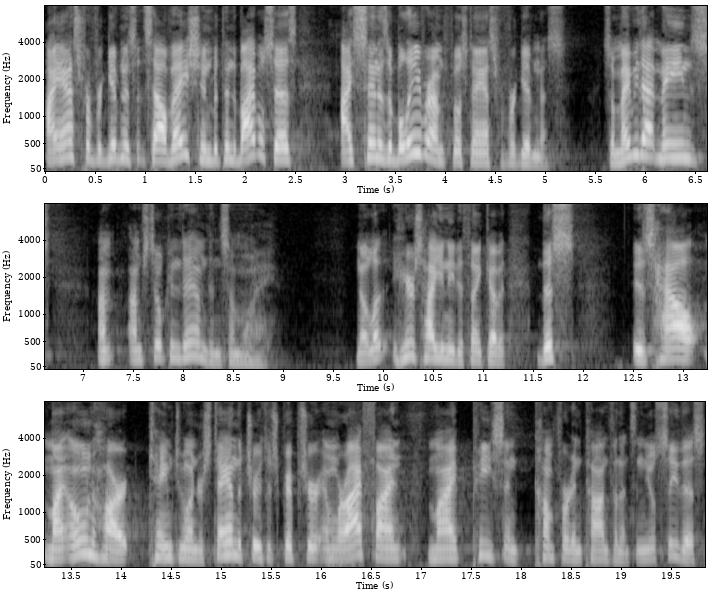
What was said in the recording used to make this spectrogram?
I ask for forgiveness at salvation, but then the Bible says I sin as a believer, I'm supposed to ask for forgiveness. So maybe that means I'm, I'm still condemned in some way. No, let, here's how you need to think of it. This is how my own heart came to understand the truth of Scripture and where I find my peace and comfort and confidence. And you'll see this,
